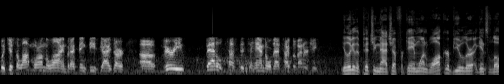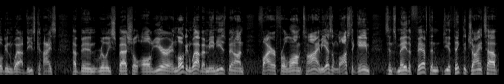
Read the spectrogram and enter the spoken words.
with just a lot more on the line. But I think these guys are uh, very battle tested to handle that type of energy. You look at the pitching matchup for game one Walker Buehler against Logan Webb. These guys have been really special all year. And Logan Webb, I mean, he's been on fire for a long time. He hasn't lost a game since May the 5th. And do you think the Giants have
